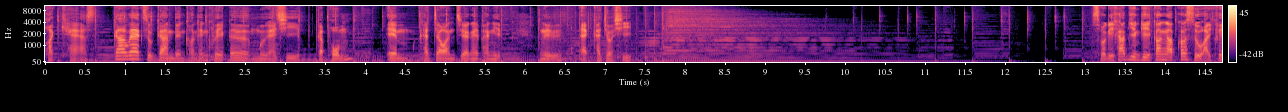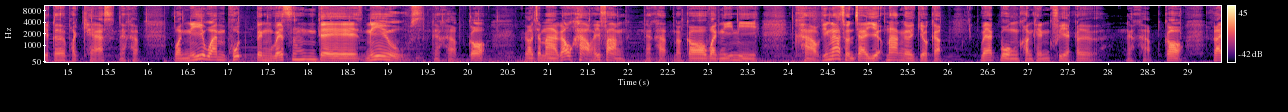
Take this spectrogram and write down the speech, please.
Podcast ก้าวแรกสู่การเป็น Content Creator มืออาชีพ กับผม เอ็มขจรเจือไงพานิชหรือแอดคาโจชิ สวัสดีครับ ยินดีต้อนรับเข้าสู่ iCreator Podcast นะครับ วันนี้วันพุธเป็น Wednesday News นะครับ ก็เราจะมาเล่าข่าวให้ฟังนะครับ แล้วก็วันนี้มีข่าวที่น่าสนใจเยอะมากเลยเกี่ยวกับแวดวง Content Creator นะครับก็ไล่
